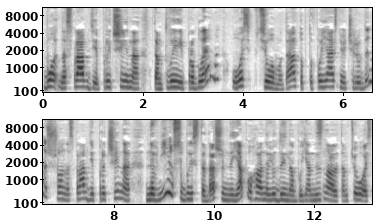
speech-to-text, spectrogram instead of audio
бо насправді причина там твоєї проблеми. Ось в цьому, да? тобто пояснюючи людина, що насправді причина не в ній особиста, да? що не я погана людина, бо я не знаю там чогось,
